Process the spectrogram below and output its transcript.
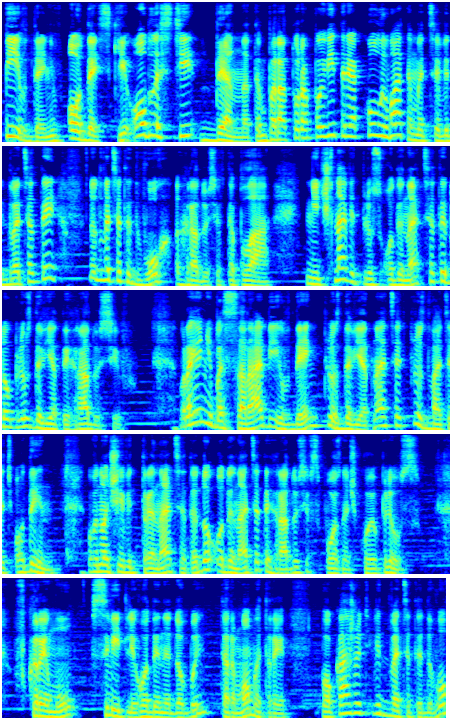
Південь в Одеській області денна температура повітря коливатиметься від 20 до 22 градусів тепла, нічна від плюс 11 до плюс 9 градусів. В районі Бессарабії в день плюс 19 плюс 21, вночі від 13 до 11 градусів з позначкою плюс. В Криму в світлі години доби термометри покажуть від 22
